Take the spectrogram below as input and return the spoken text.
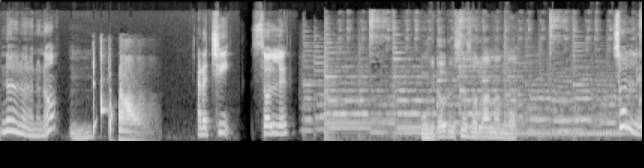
No no no. அடச்சி சொல்லு. உன்கிட்ட ஒரு விஷயம் சொல்லலாம்னு வந்தேன் சொல்லு.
